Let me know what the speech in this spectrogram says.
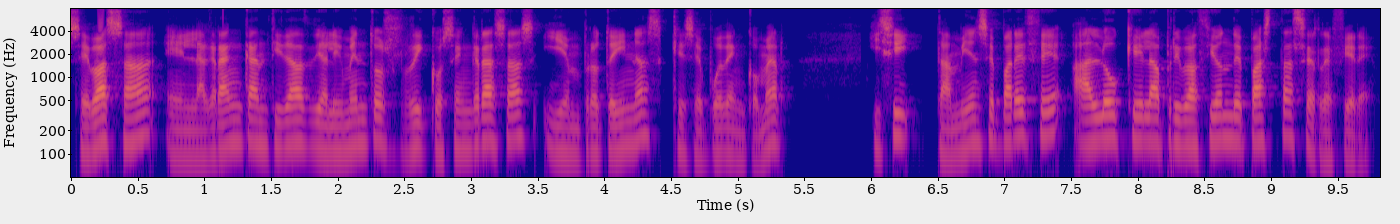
Se basa en la gran cantidad de alimentos ricos en grasas y en proteínas que se pueden comer. Y sí, también se parece a lo que la privación de pasta se refiere.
